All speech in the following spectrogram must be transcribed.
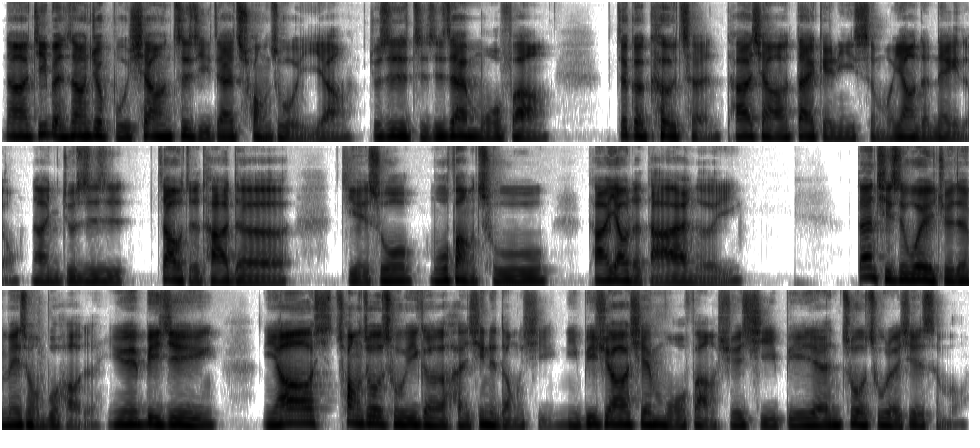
那基本上就不像自己在创作一样，就是只是在模仿这个课程他想要带给你什么样的内容，那你就是照着他的解说模仿出他要的答案而已。但其实我也觉得没什么不好的，因为毕竟你要创作出一个很新的东西，你必须要先模仿学习别人做出了些什么，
